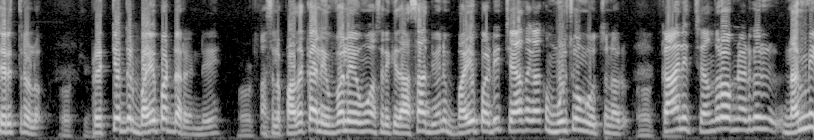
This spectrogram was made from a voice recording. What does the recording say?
చరిత్రలో. ప్రత్యర్థులు భయపడ్డారండి. అసలు పథకాలు ఇవ్వలేము అసలు ఇది అసాధ్యమని భయపడి చేతగాక ముడుచుకొని కూర్చున్నారు. కానీ చంద్రబాబు నాయుడు గారు నమ్మి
